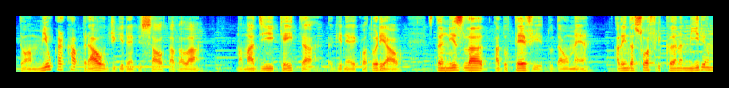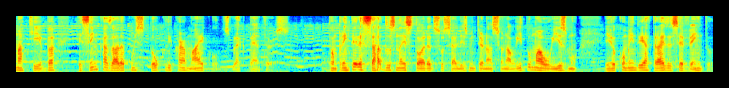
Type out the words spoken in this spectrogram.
Então, Amilcar Cabral, de Guiné-Bissau, estava lá, Mamadi Keita, da Guiné Equatorial, Stanisla Adotevi, do Daomé, além da sul-africana Miriam Makeba, recém-casada com Stokely Carmichael, dos Black Panthers. Então, para interessados na história do socialismo internacional e do maoísmo, eu recomendo ir atrás desse evento.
